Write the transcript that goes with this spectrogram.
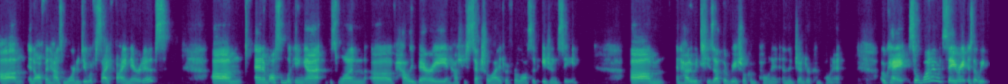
um, and often has more to do with sci-fi narratives. Um, and I'm also looking at this one of Halle Berry and how she's sexualized with her loss of agency. Um, and how do we tease out the racial component and the gender component? Okay, so what I would say, right, is that we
